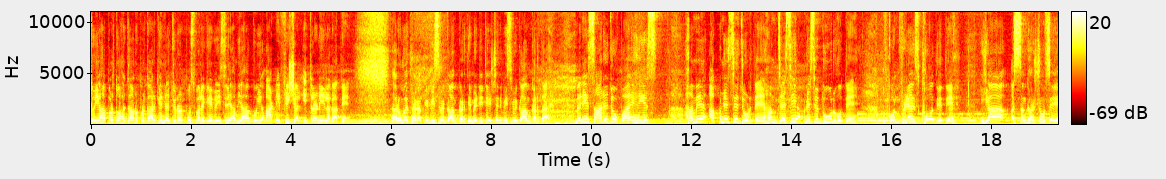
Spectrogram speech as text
तो यहाँ पर तो हज़ारों प्रकार के नेचुरल पुष्प लगे हुए इसलिए हम यहाँ कोई आर्टिफिशियल इत्र नहीं लगाते हैं। अरोमा थेरापी भी इसमें काम करती है मेडिटेशन भी इसमें काम करता है। मैंने ये सारे जो उपाय हैं, ये हमें अपने से जोड़ते हैं, हम जैसे ही अपने से दूर होते हैं कॉन्फिडेंस खो देते हैं। या संघर्षों से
